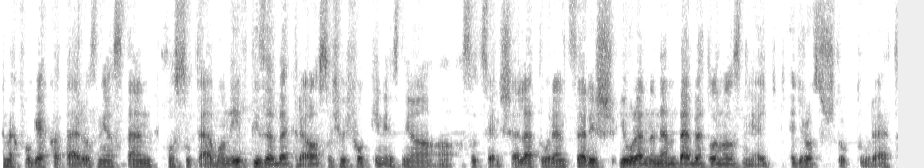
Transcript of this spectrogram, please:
meg fogják határozni aztán hosszú távon, évtizedekre azt, hogy hogy fog kinézni a, a szociális ellátórendszer, és jó lenne nem bebetonozni egy, egy rossz struktúrát.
